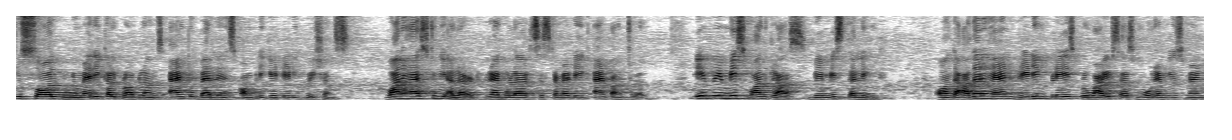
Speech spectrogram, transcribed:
to solve numerical problems and to balance complicated equations. One has to be alert, regular, systematic, and punctual. If we miss one class, we miss the link on the other hand, reading plays provides us more amusement.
